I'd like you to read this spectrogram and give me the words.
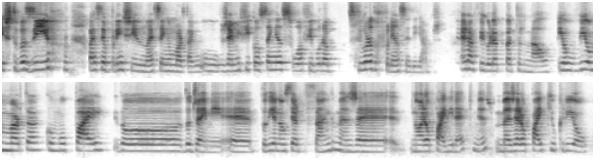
este vazio vai ser preenchido, não é? Sem o Mortag. O Jamie ficou sem a sua figura, figura de referência, digamos. Era a figura paternal. Eu vi o Murta como o pai do, do Jamie. É, podia não ser de sangue, mas é, não era o pai direto mesmo, mas era o pai que o criou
